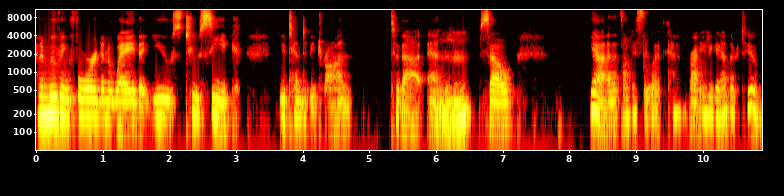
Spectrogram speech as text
kind of moving forward in a way that you to seek, you tend to be drawn to that. And mm-hmm. so, yeah, that's obviously what kind of brought you together too,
